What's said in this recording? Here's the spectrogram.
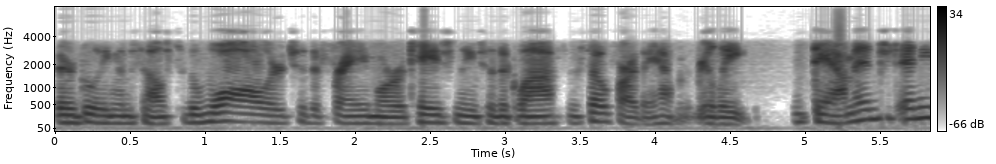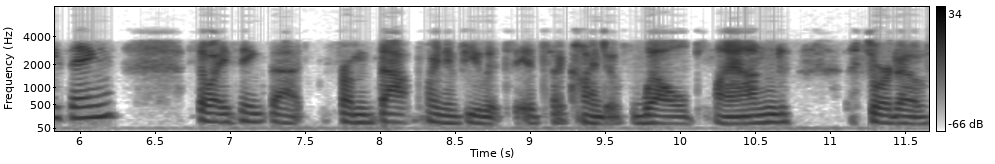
They're gluing themselves to the wall or to the frame or occasionally to the glass. And so far, they haven't really damaged anything. So I think that from that point of view, it's it's a kind of well planned sort of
